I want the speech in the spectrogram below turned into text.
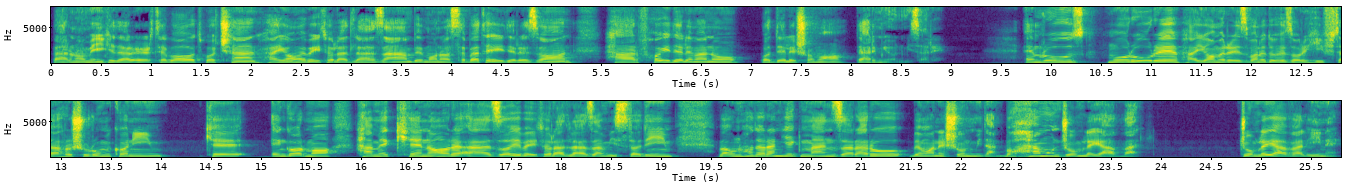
برنامه ای که در ارتباط با چند پیام بیت لعظم به مناسبت عید رزوان حرف های دل منو با دل شما در میون می‌ذاره. امروز مرور پیام رزوان 2017 رو شروع می‌کنیم که انگار ما همه کنار اعضای بیت لعظم ایستادیم و اونها دارن یک منظره رو به ما نشون میدن. با همون جمله اول. جمله اول اینه.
